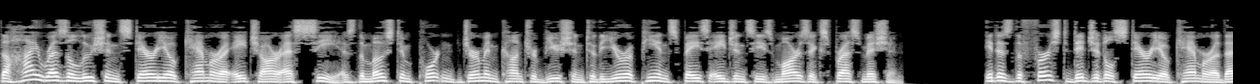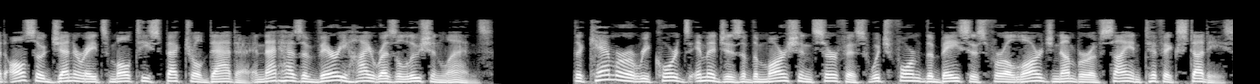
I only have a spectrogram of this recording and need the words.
The high-resolution stereo camera HRSC is the most important German contribution to the European Space Agency's Mars Express mission. It is the first digital stereo camera that also generates multispectral data and that has a very high-resolution lens. The camera records images of the Martian surface which formed the basis for a large number of scientific studies.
